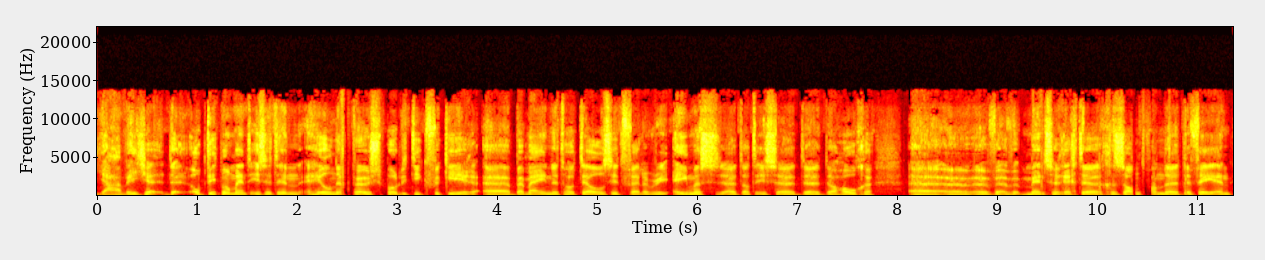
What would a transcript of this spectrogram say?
Ja, weet je, op dit moment is het een heel nerveus politiek verkeer. Eh, bij mij in het hotel zit Valerie Amos. eh, dat is eh, de, de hoge mensenrechtengezant van de, de VN.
